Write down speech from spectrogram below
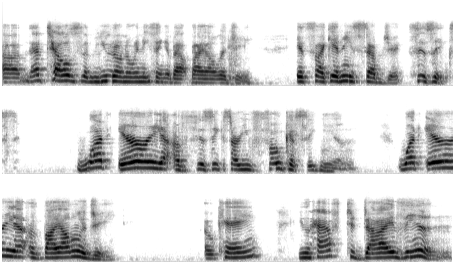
Um, that tells them you don't know anything about biology. It's like any subject, physics. What area of physics are you focusing in? What area of biology? Okay, you have to dive in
